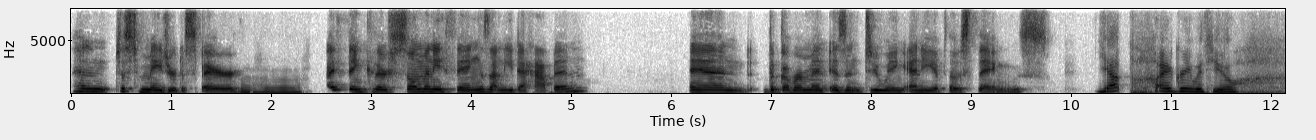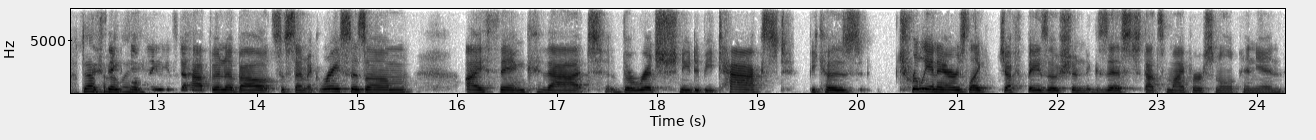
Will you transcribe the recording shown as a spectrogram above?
And just major despair. Mm-hmm. I think there's so many things that need to happen, and the government isn't doing any of those things. Yep, I agree with you. Definitely. I think something needs to happen about systemic racism. I think that the rich need to be taxed because trillionaires like Jeff Bezos shouldn't exist. That's my personal opinion.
